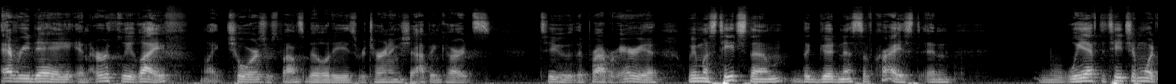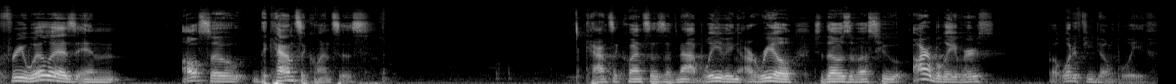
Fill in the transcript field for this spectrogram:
every day in earthly life, like chores, responsibilities, returning shopping carts to the proper area, we must teach them the goodness of Christ. And we have to teach them what free will is and also the consequences consequences of not believing are real to those of us who are believers, but what if you don't believe?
